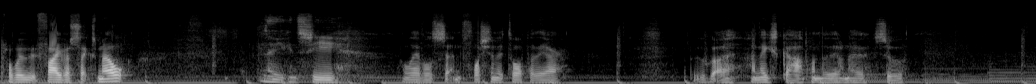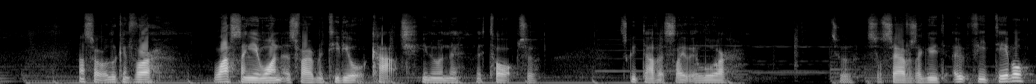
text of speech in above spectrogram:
probably about five or six mil. Now you can see the level's sitting flush on the top of there. But we've got a, a nice gap under there now, so that's what we're looking for. Last thing you want is for material to catch, you know, in the, the top, so it's good to have it slightly lower. So this will serve as a good outfeed table.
